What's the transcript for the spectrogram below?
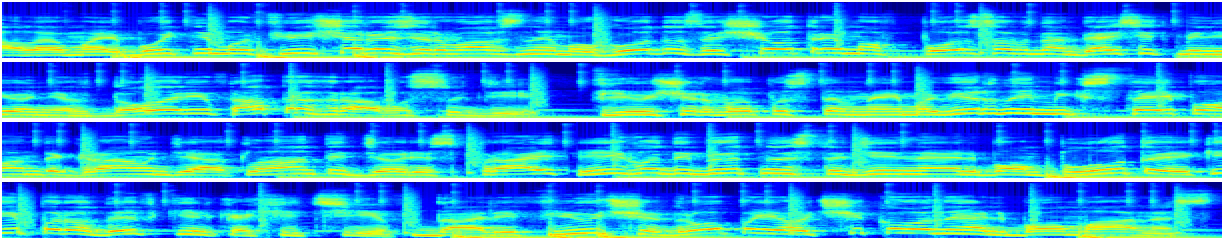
Але в майбутньому Фьючер розірвав з ним угоду, за що отримав позов на 10 мільйонів доларів та програв у суді. Ф'ючер випустив неймовірний мікстейп у андеграунді Атланти Dirty Sprite і його дебютний студійний альбом Плуто, який породив кілька хітів. Далі Ф'ючер дропає очікуваний альбом Honest.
